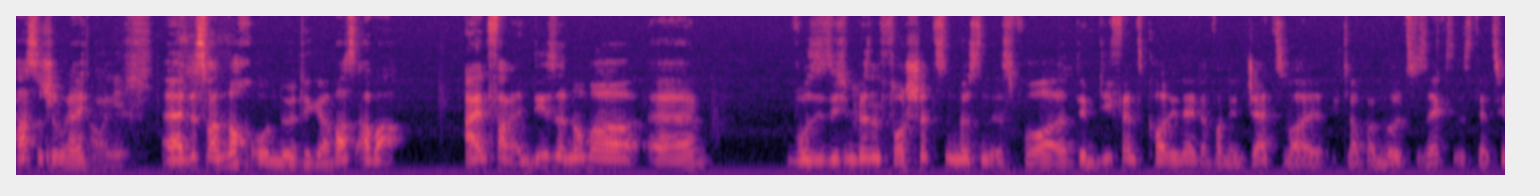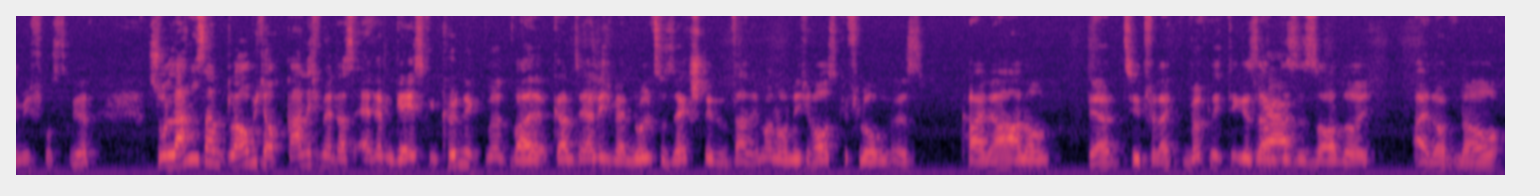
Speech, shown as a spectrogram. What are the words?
hast du schon recht. auch nicht. Äh, das war noch unnötiger. Was aber einfach in dieser Nummer, äh, wo sie sich ein bisschen vor schützen müssen, ist vor dem Defense Coordinator von den Jets, weil ich glaube beim 0 zu 6 ist der ziemlich frustriert. So langsam glaube ich auch gar nicht mehr, dass Adam Gase gekündigt wird, weil ganz ehrlich, wer 0 zu 6 steht und dann immer noch nicht rausgeflogen ist, keine Ahnung. Der zieht vielleicht wirklich die gesamte ja. Saison durch. I don't know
